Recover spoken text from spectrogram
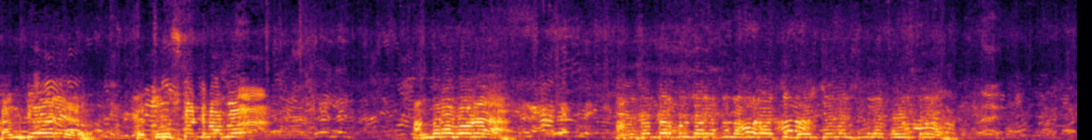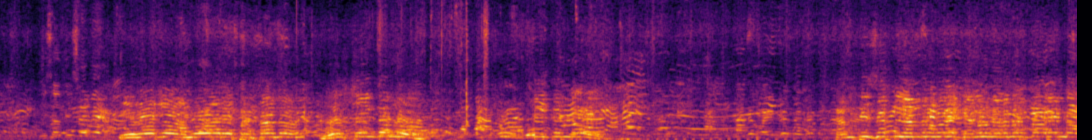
కమిటీ వారు ఇక్కడ చూసుకోండి బాబు. అందరూ కూడా అనుసంతర్పణ జరుగుతుంది. అందరూ వచ్చి భోజనం చేయవలసిందిగా కోరుతున్నాం. ఈరోజు అమ్మవారి ప్రసాదం వేస్ట్ కమిటీ సభ్యులు అందరూ కూడా జనం నిలబెడతారండి.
